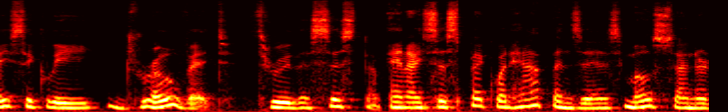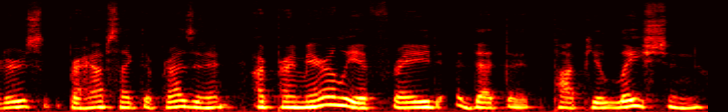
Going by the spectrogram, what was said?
basically drove it through the system. And I suspect what happens is most senators, perhaps like the president, are primarily afraid that the population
